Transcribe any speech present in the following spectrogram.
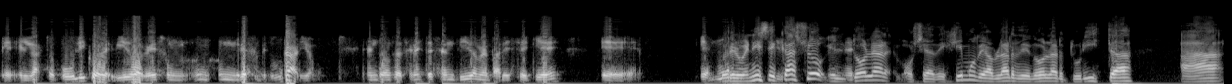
el gasto público debido a que es un, ingreso tributario. Entonces, en este sentido, me parece que eh, es muy... Pero en ese caso, el dólar, o sea, dejemos de hablar de dólar turista a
